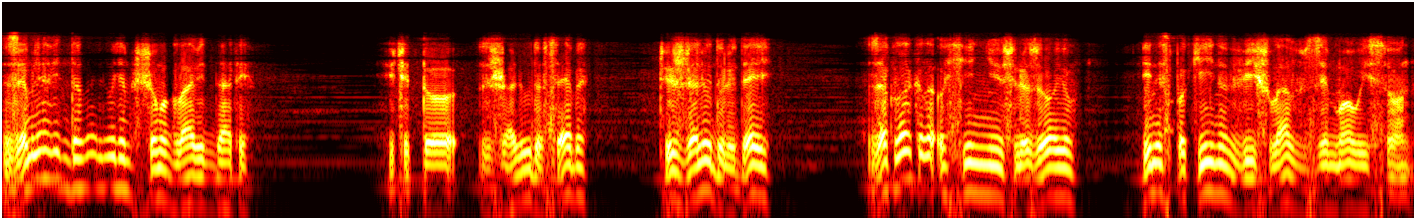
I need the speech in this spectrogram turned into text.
Земля віддала людям, що могла віддати. І чи то з жалю до себе, чи з жалю до людей, заплакала осінньою сльозою і неспокійно ввійшла в зимовий сон.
